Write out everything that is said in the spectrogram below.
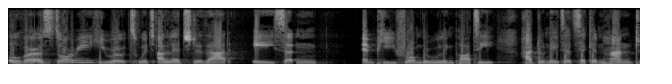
over a story he wrote, which alleged that a certain MP from the ruling party had donated secondhand,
